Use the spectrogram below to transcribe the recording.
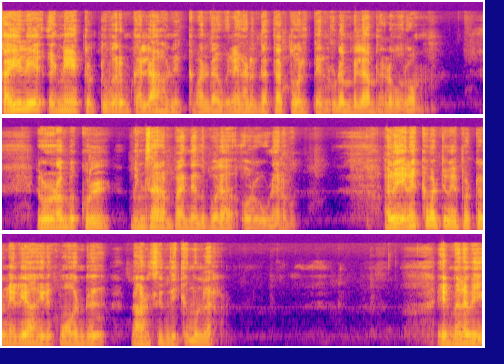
கையிலே எண்ணெயை தொட்டு வரும் கல்லாக நிற்கும் அந்த வினைகடந்த தத்துவத்தின் உடம்பெல்லாம் தடவுகிறோம். இவன் உடம்புக்குள் மின்சாரம் பாய்ந்தது போல ஒரு உணர்வு. அது எனக்கு மட்டும் ஏற்பட்ட நிலையாக இருக்குமோ என்று நான் சிந்திக்கும் முன்னர் என் மனைவி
